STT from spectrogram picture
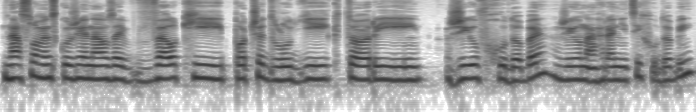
na Slovensku žije naozaj veľký počet ľudí, ktorí žijú v chudobe, žijú na hranici chudoby.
